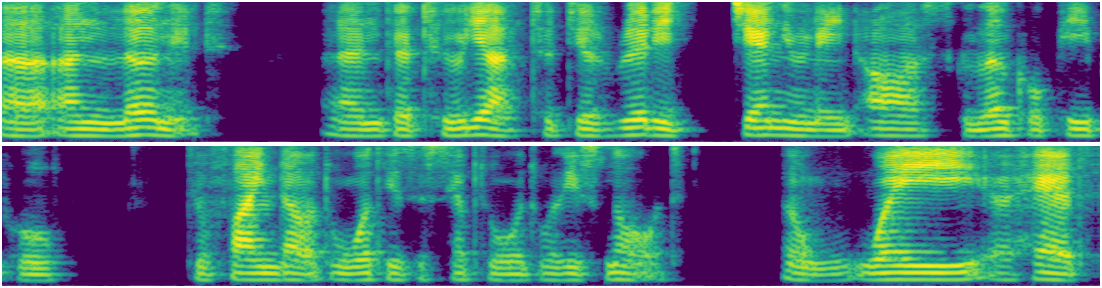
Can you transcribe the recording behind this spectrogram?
uh, and learn it. And to, yeah, to just really genuinely ask local people to find out what is acceptable, what is not. Uh, way ahead,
